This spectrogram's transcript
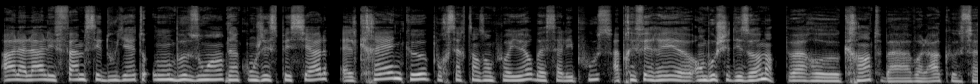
ah là là, les femmes, ces douillettes, ont besoin d'un congé spécial. Elles craignent que pour certains employeurs, bah, ça les pousse à préférer euh, embaucher des hommes par euh, crainte bah, voilà, que ça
